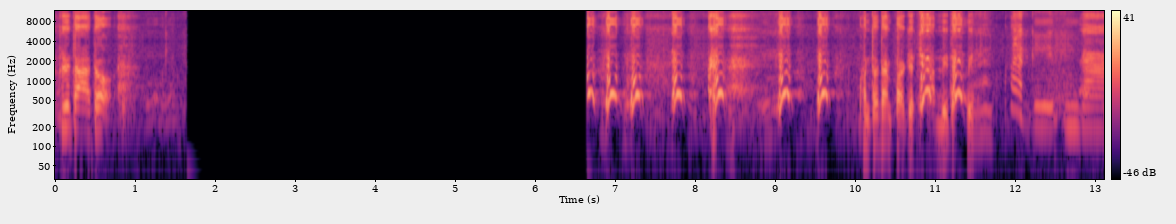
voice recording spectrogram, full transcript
completato quanto tempo è che si abita qui? guardi da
